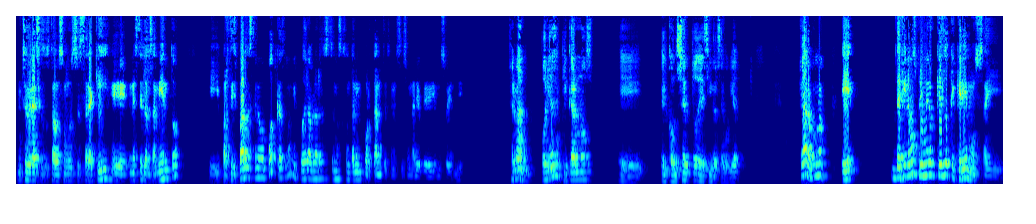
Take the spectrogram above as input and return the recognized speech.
Muchas gracias, Gustavo. Es un gusto estar aquí eh, en este lanzamiento y participar de este nuevo podcast, ¿no? Y poder hablar de estos temas que son tan importantes en este escenario que vivimos hoy en día. Germán, ¿podrías explicarnos eh, el concepto de ciberseguridad? Claro, bueno, eh, definamos primero qué es lo que queremos ahí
